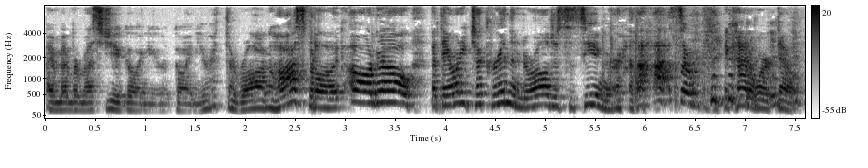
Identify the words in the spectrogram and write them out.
I remember messaging you going, you're going, you're at the wrong hospital. I'm like, oh no, but they already took her in. The neurologist is seeing her. so it kind of worked out.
